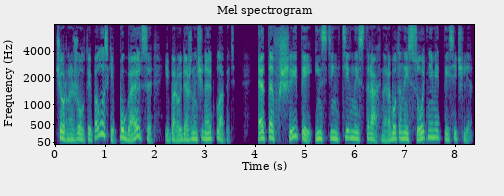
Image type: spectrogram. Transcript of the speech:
черно-желтые полоски, пугаются и порой даже начинают плакать. Это вшитый инстинктивный страх, наработанный сотнями тысяч лет.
